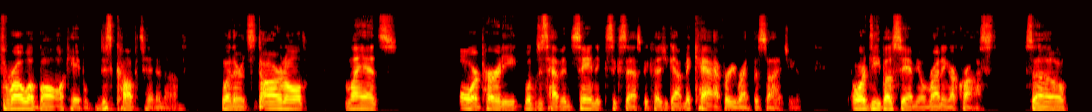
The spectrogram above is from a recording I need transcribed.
throw a ball capable, just competent enough, whether it's Darnold, Lance, or Purdy, will just have insane success because you got McCaffrey right beside you or Deebo Samuel running across. So,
